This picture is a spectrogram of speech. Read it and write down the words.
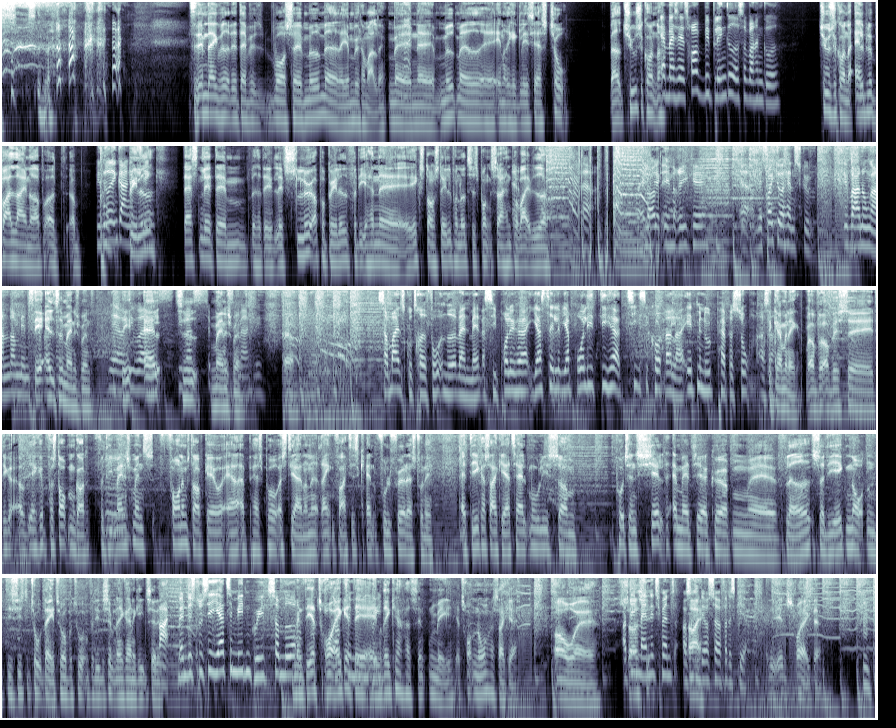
Til dem, der ikke ved det, da vi, vores øh, møde med, eller jeg mødte ham aldrig, men øh, møde med øh, Enrique Iglesias to, hvad, 20 sekunder? Jamen altså, jeg tror, vi blinkede, og så var han gået. 20 sekunder, alle blev bare legnet op, og, og Vi nåede ikke engang at billede. tænke. Der er sådan lidt, øh, hvad hedder det, lidt slør på billedet, fordi han øh, ikke står stille på noget tidspunkt, så er han på vej videre. Ja. Flot, Enrique. ja, men jeg tror ikke, det var hans skyld. Det var nogle andre mennesker. Det er altid management. Ja, det de er var, altid de var management. mærkelige. Ja. Så må han skulle træde foden ned og være en mand og sige, prøv lige at høre, jeg, stiller, jeg bruger lige de her 10 sekunder eller et minut per person. Altså, Det kan man ikke. Og, og hvis, øh, det, og jeg kan forstå dem godt, fordi mm. managements fornemmeste opgave er at passe på, at stjernerne rent faktisk kan fuldføre deres turné. At de ikke har sagt ja til alt muligt, som potentielt er med til at køre dem øh, flade, så de ikke når den de sidste to datoer på turen, fordi de simpelthen ikke har energi til det. Nej, men hvis du siger ja til meet and greet, så møder Men det, jeg tror ikke, at meet det. Enrique har sendt en mail. Jeg tror, nogen har sagt ja. Og, øh, Og så det er management, og så må det også sørge for, at det sker. Det, det tror jeg ikke, det er.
